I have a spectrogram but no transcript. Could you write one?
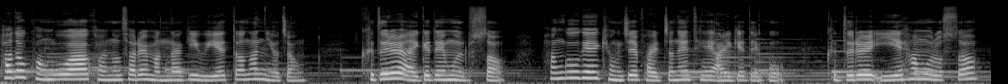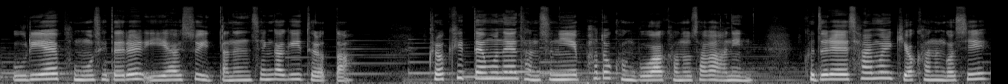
파독 광부와 간호사를 만나기 위해 떠난 여정. 그들을 알게 됨으로써 한국의 경제 발전에 대해 알게 되고 그들을 이해함으로써 우리의 부모 세대를 이해할 수 있다는 생각이 들었다. 그렇기 때문에 단순히 파독 광부와 간호사가 아닌 그들의 삶을 기억하는 것이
